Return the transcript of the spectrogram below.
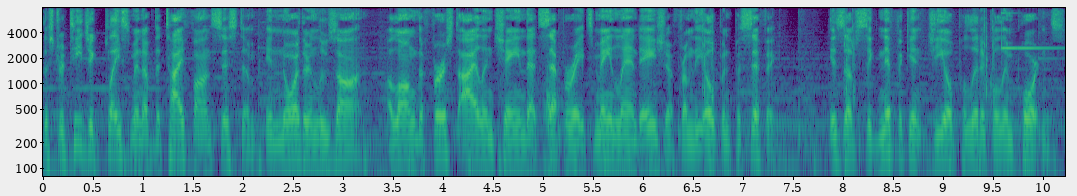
The strategic placement of the Typhon system in northern Luzon, along the first island chain that separates mainland Asia from the open Pacific, is of significant geopolitical importance.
